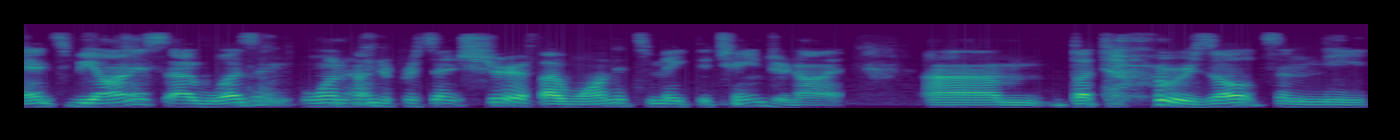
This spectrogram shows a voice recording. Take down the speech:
and to be honest, I wasn't 100% sure if I wanted to make the change or not. Um, but the results and the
